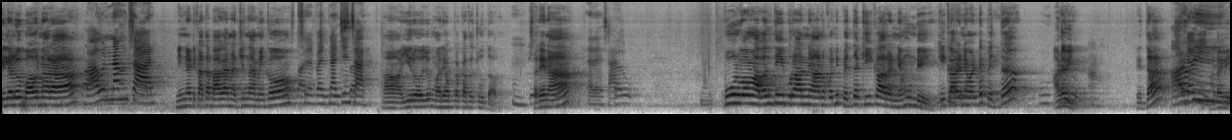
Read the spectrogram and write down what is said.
పిల్లలు బాగున్నారా? బాగున్నాం సార్. నిన్నటి కథ బాగా నచ్చిందా మీకు? నచ్చింది సార్. ఈరోజు మరి ఒక్క కథ చూద్దాం. సరేనా? సరే సార్. పూర్వం అవంతిపురాన్ని ఆనుకొని పెద్ద కీకారణ్యం ఉండేది కీకారణ్యం అంటే పెద్ద అడవి. పెద్ద అడవి. అడవి.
